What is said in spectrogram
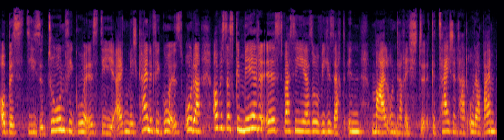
ob es diese Tonfigur ist, die eigentlich keine Figur ist, oder ob es das Gemälde ist, was sie ja so, wie gesagt, in Malunterricht gezeichnet hat oder beim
